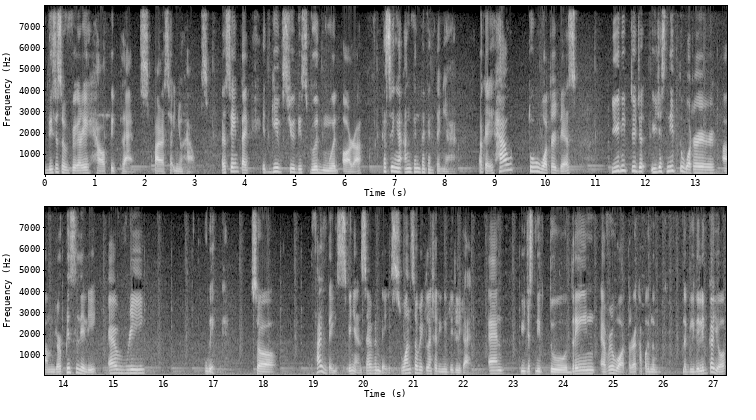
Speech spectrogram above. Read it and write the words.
this is a very healthy plant para sa inyong house. At the same time, it gives you this good mood aura kasi nga ang ganda-ganda niya. Okay, how to water this? You need to ju you just need to water um, your peace lily every week. So, 5 days, ganyan, 7 days. Once a week lang siya dinidiligan. And you just need to drain every water kapag nag nagdidilig kayo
